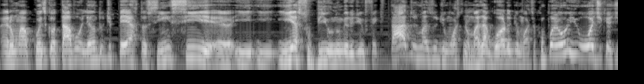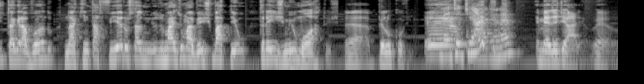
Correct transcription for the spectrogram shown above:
era uma coisa que eu estava olhando de perto, assim, se é, e, e, ia subir o número de infectados, mas o de morte não. Mas agora o de morte acompanhou e hoje que a gente está gravando, na quinta-feira, os Estados Unidos mais uma vez bateu 3 mil mortos é, pelo Covid. É, média diária, é que... né? É média diária, é.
